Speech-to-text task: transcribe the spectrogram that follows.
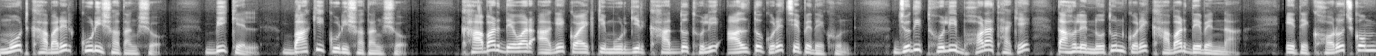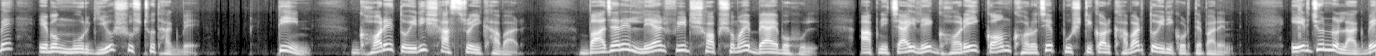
মোট খাবারের কুড়ি শতাংশ। বিকেল, বাকি কুড়ি শতাংশ। খাবার দেওয়ার আগে কয়েকটি মুরগির খাদ্য থলি আলতো করে চেপে দেখুন। যদি থলি ভরা থাকে, তাহলে নতুন করে খাবার দেবেন না। এতে খরচ কমবে এবং মুরগিও সুষ্ঠ থাকবে। তিন, ঘরে তৈরি সাশ্রয়ী খাবার। বাজারের লেয়ার ফিড সবসময় ব্যয়বহুল। আপনি চাইলে ঘরেই কম খরচে পুষ্টিকর খাবার তৈরি করতে পারেন। এর জন্য লাগবে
